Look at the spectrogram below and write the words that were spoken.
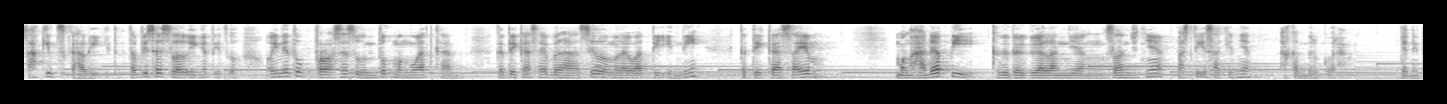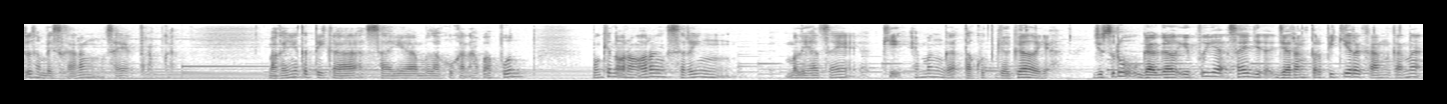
sakit sekali gitu. Tapi saya selalu ingat itu. Oh, ini tuh proses untuk menguatkan. Ketika saya berhasil melewati ini, ketika saya menghadapi kegagalan yang selanjutnya pasti sakitnya akan berkurang. Dan itu sampai sekarang saya terapkan. Makanya ketika saya melakukan apa pun mungkin orang-orang sering melihat saya ki emang nggak takut gagal ya? Justru gagal itu ya saya jarang terpikirkan karena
